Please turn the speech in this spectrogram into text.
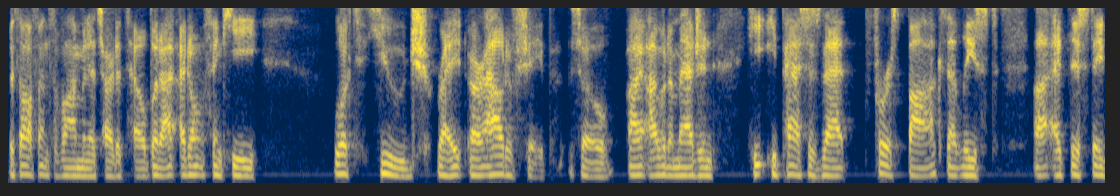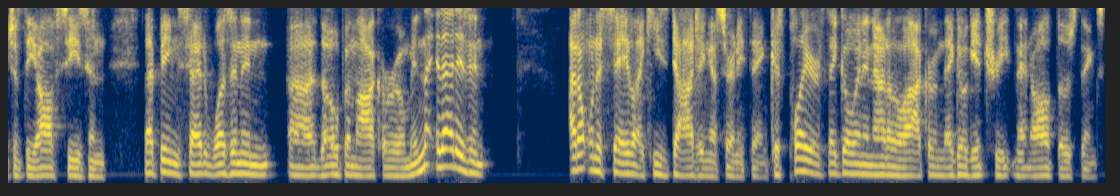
with offensive linemen, it's hard to tell, but I, I don't think he looked huge, right, or out of shape. So I, I would imagine he he passes that first box at least uh, at this stage of the offseason. That being said, wasn't in uh, the open locker room, and th- that isn't. I don't want to say like he's dodging us or anything because players they go in and out of the locker room, they go get treatment, all of those things.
